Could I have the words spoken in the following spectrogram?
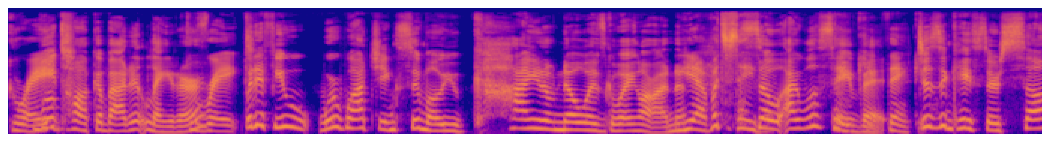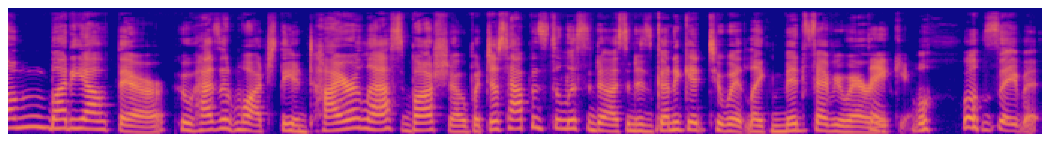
Great. We'll talk about it later. Great. But if you were watching sumo, you kind of know what's going on. yeah, but save So it. I will save Thank you, it. thank you. Just in case there's somebody out there who hasn't watched the entire last basho, but just happens to listen to us and is going to get to it like mid February. Thank you. We'll, we'll save it.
